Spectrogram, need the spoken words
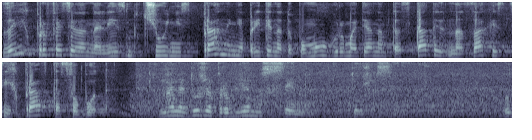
за їх професіоналізм, чуйність, прагнення прийти на допомогу громадянам та стати на захист їх прав та свобод. У мене дуже проблема з сином, дуже сильно. От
